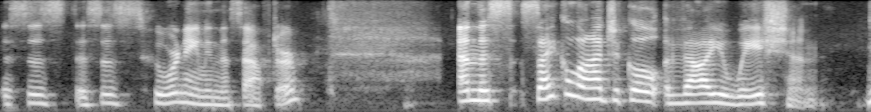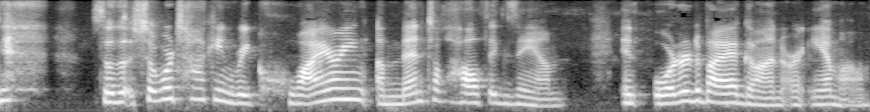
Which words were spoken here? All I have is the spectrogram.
This is this is who we're naming this after. And this psychological evaluation. so so we're talking requiring a mental health exam in order to buy a gun or ammo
